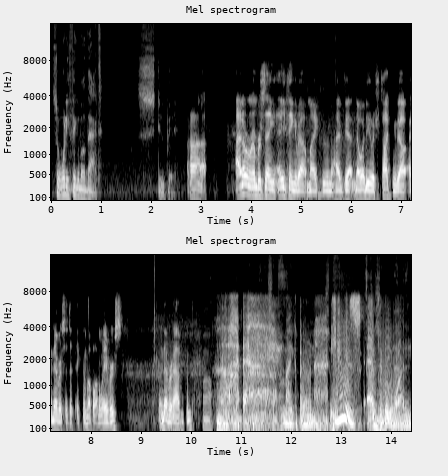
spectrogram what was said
So what do you think about that? Stupid. Uh, I don't remember saying anything about Mike Boone. I've got no idea what you're talking about. I never said to pick him up on waivers. It never happened. Wow. Mike Boone. He was everyone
